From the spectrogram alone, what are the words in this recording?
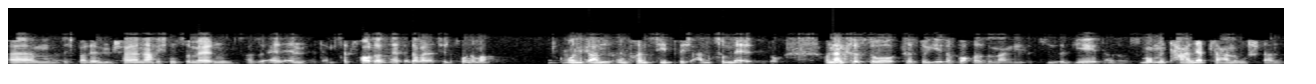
ähm, sich bei den Lüdenscheider Nachrichten zu melden, also ln.mzv.net oder bei der Telefonnummer und dann im Prinzip sich anzumelden. So. Und dann kriegst du, kriegst du jede Woche, solange diese Krise geht, also das ist momentan der Planungsstand,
